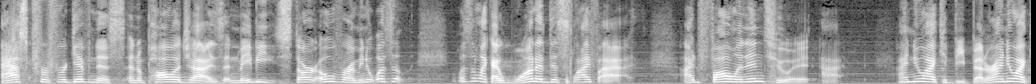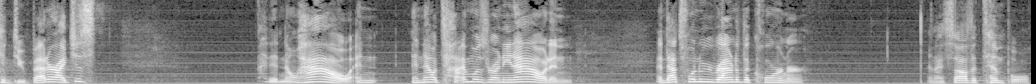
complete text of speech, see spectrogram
ask for forgiveness and apologize and maybe start over. I mean, it wasn't, it wasn't like I wanted this life. I, I'd fallen into it. I, I knew I could be better. I knew I could do better. I just, I didn't know how. And, and now time was running out. And, and that's when we rounded the corner. And I saw the temple.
